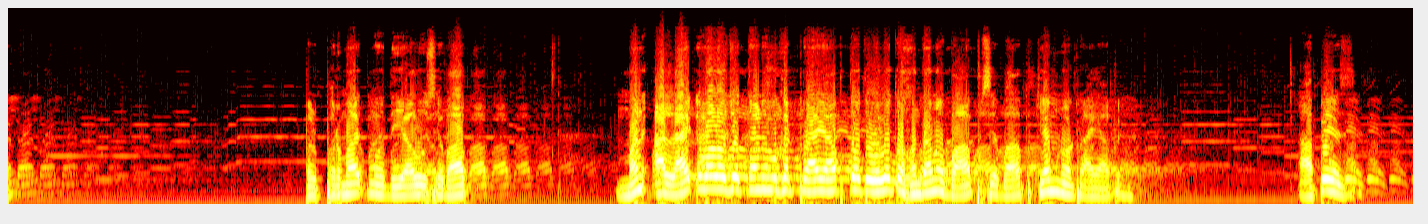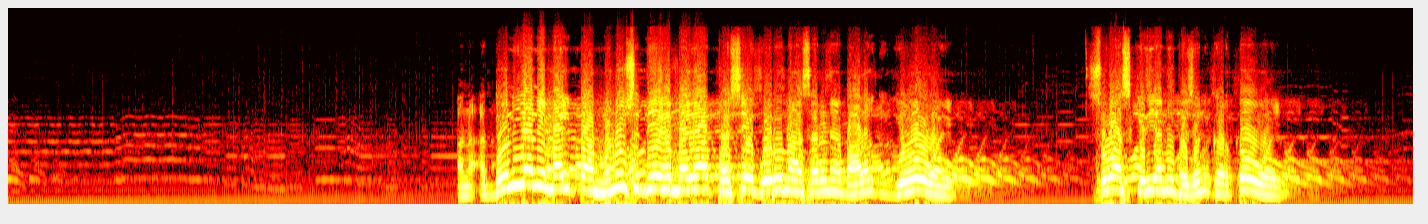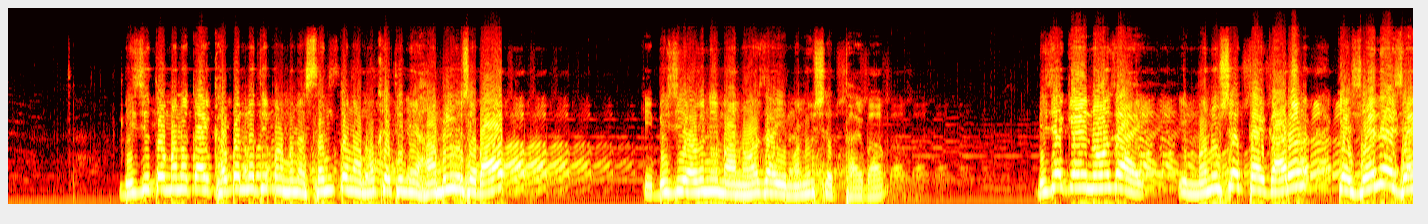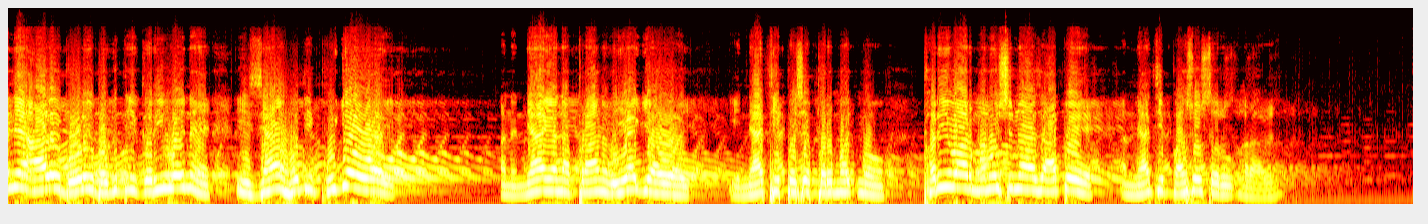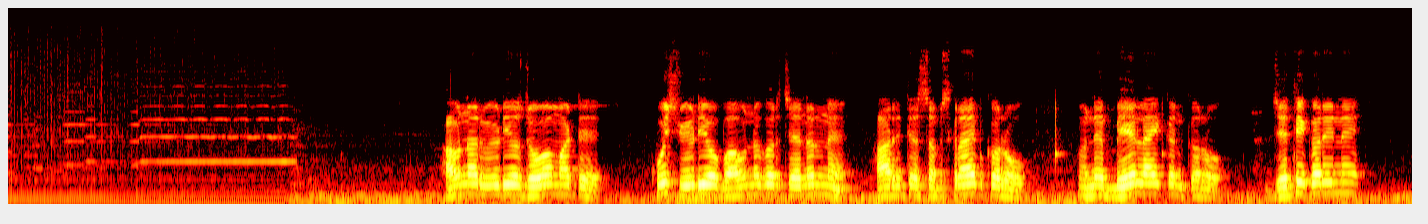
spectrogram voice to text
પણ પરમાત્મા દયાળુ છે બાપ. મને આ લાઈટ વાળો જો ત્રણ વખત ટ્રાય આપતો તો ઓલો તો હંધાનો બાપ છે બાપ. કેમ નો ટ્રાય આપે? આપે જ. અને દુનિયાની માલપા મનુષ્ય દેહ મળ્યા પછી ગુરુના શરણે બાળક ગયો હોય. સુવાસ ક્રિયાનું ભજન કરતો હોય. બીજી તો મને કાંઈ ખબર નથી, પણ મને સંતોના મુખેથી મેં સાંભળ્યું છે બાપ, કે બીજી અવનીમાં ન જાય એ મનુષ્ય જ થાય બાપ. બીજે ક્યાંય ન જાય એ મનુષ્ય જ થાય, કારણ કે જેને જેને આળી ભોળી ભક્તિ કરી હોય ને, એ જ્યાં સુધી પૂજ્યો હોય અને ન્યાય એના પ્રાણ વૈયા ગયા હોય, એ ન્યાથી પછી પરમાત્મા ફરીવાર મનુષ્યને જ આપે અને ન્યાથી પાછો શરૂ કરાવે. આવનાર વીડિયો જોવા માટે ખુશ વીડિયો ભાવનગર ચેનલને આ રીતે સબસ્ક્રાઈબ કરો અને બેલ આઇકન કરો. જેથી કરીને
